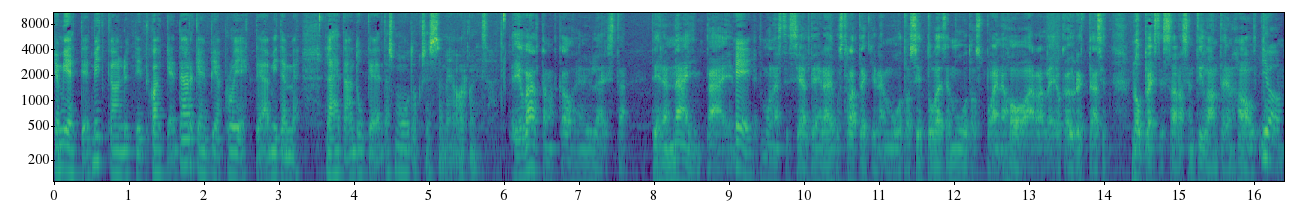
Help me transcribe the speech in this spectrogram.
ja miettiä, että mitkä on nyt niitä kaikkein tärkeimpiä projekteja ja miten me lähdetään tukemaan tässä muutoksessa meidän organisaatio. Ei ole välttämättä kauhean yleistä tehdä näin päin. Ei. Et monesti siellä tehdään joku strateginen muutos, sitten tulee se muutospaine HRlle, joka yrittää sit nopeasti saada sen tilanteen haltuun. Joo.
